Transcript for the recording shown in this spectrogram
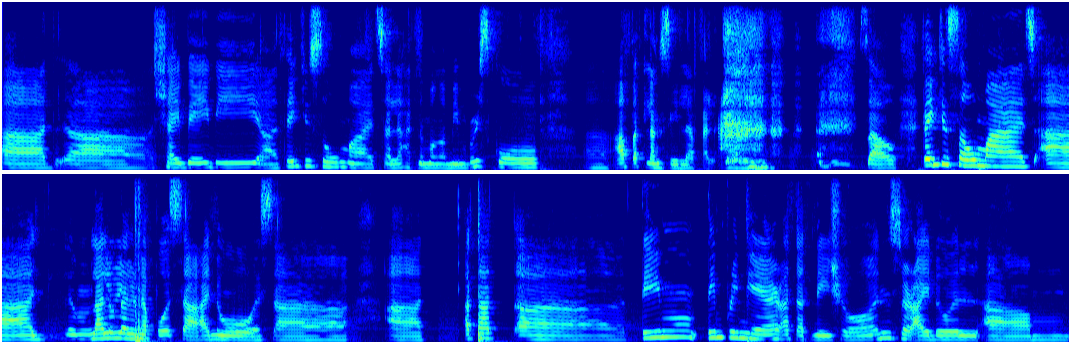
uh, uh, Shy Baby. Uh, thank you so much sa lahat ng mga members ko. Uh, apat lang sila pala. so, thank you so much. Uh, lalo-lalo na po sa ano sa uh, Atat uh, team team premier Atat Nation, Sir Idol um,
